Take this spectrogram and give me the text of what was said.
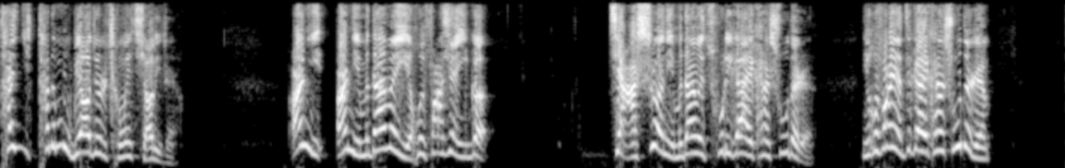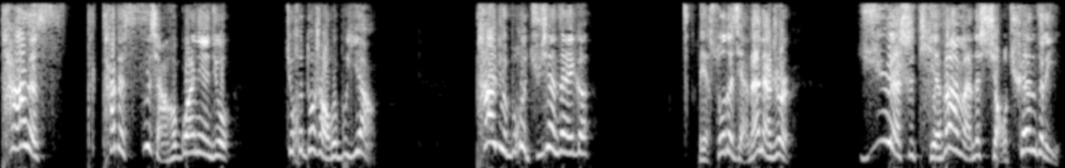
他他的目标就是成为小李这样，而你而你们单位也会发现一个，假设你们单位出了一个爱看书的人，你会发现这个爱看书的人，他的。他的思想和观念就就会多少会不一样，他就不会局限在一个，哎，说的简单点就是，越是铁饭碗的小圈子里，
